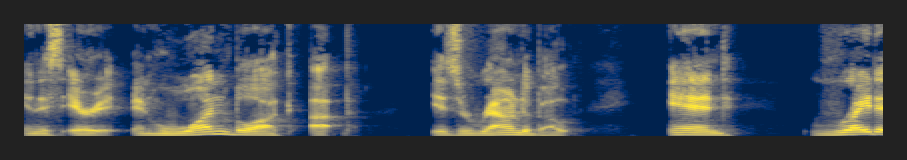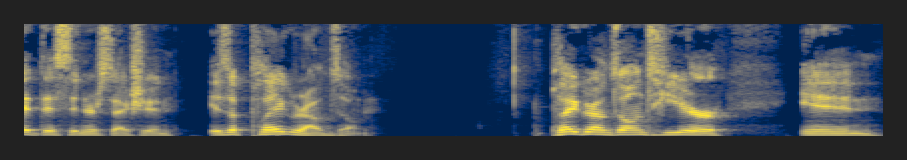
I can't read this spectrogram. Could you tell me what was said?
in this area. And one block up is a roundabout. And right at this intersection is a playground zone. Playground zones here in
